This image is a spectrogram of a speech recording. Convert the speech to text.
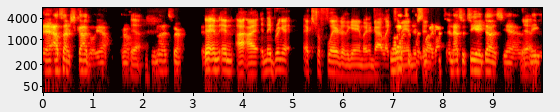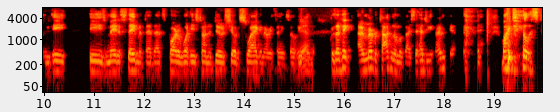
yeah, outside of Chicago, yeah, yeah, yeah. no, that's fair. Yeah, and and I, I and they bring it extra flair to the game, like a guy like Well, Tim that's Anderson. right, that's, and that's what TA does. Yeah, Yeah. He, he he's made a statement that that's part of what he's trying to do to show the swag and everything. So he Yeah. because I think I remember talking to him about. I said, "How'd you?" I'm, my deal is,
